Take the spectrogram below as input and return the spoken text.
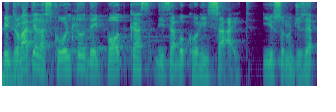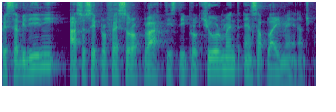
Bentrovati all'ascolto dei podcast di Sdabocconi Insight. Io sono Giuseppe Stabilini, Associate Professor of Practice di Procurement and Supply Management.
